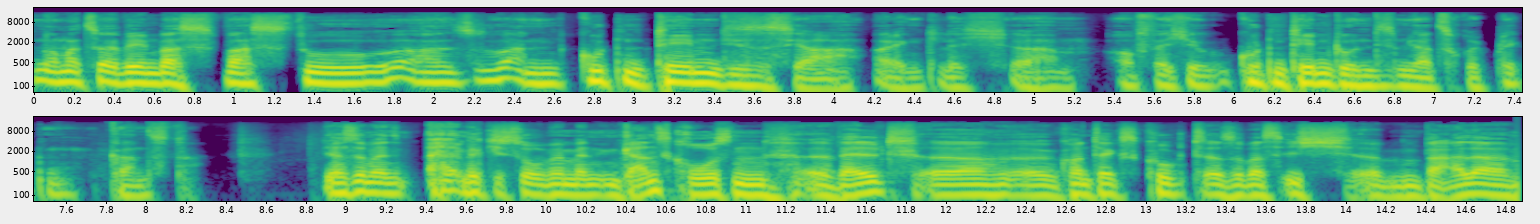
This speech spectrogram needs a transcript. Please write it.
nochmal zu erwähnen, was was du also an guten Themen dieses Jahr eigentlich, äh, auf welche guten Themen du in diesem Jahr zurückblicken kannst. Ja, also man, wirklich so, wenn man in ganz großen äh, Weltkontext äh, guckt, also was ich ähm, bei aller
